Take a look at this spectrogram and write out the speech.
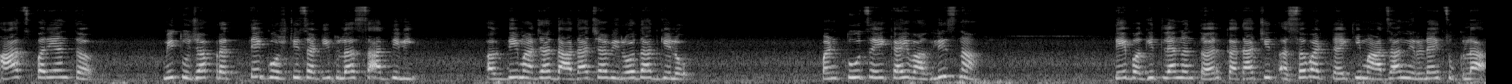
आजपर्यंत मी तुझ्या प्रत्येक गोष्टीसाठी तुला साथ दिली. अगदी माझ्या दादाच्या विरोधात गेलो. पण तूच जे काही वागलीस ना ते बघितल्यानंतर कदाचित असं वाटतंय की माझा निर्णय चुकला.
